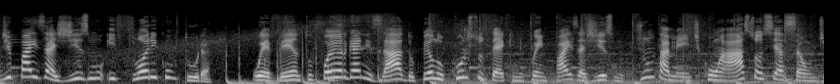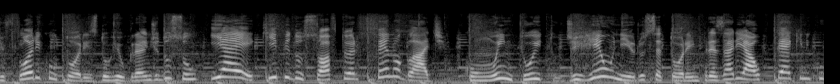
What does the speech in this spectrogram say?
de paisagismo e floricultura. O evento foi organizado pelo curso técnico em paisagismo, juntamente com a Associação de Floricultores do Rio Grande do Sul e a equipe do software Fenoglade, com o intuito de reunir o setor empresarial, técnico,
